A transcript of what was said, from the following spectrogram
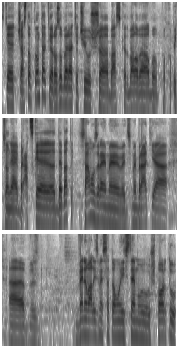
Ste často v kontakte, rozoberáte či už eh, basketbalové alebo pochopiteľne aj bratské debaty? Samozrejme, veď sme bratia, venovali sme sa tomu istému športu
